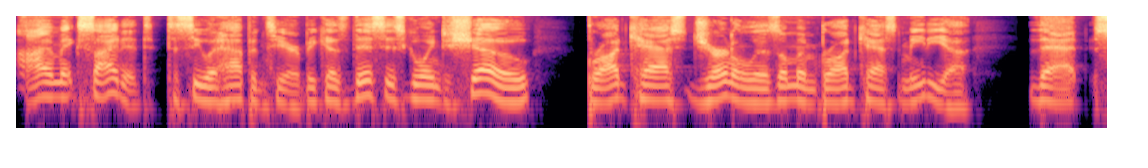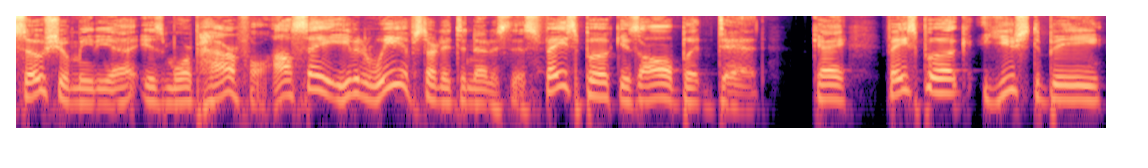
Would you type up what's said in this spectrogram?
I'm excited to see what happens here because this is going to show broadcast journalism and broadcast media that social media is more powerful. I'll say even we have started to notice this. Facebook is all but dead. Okay. Facebook used to be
